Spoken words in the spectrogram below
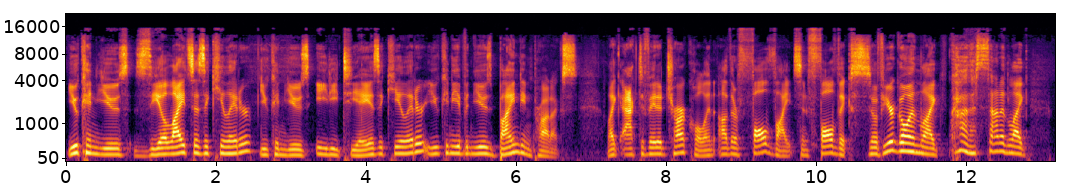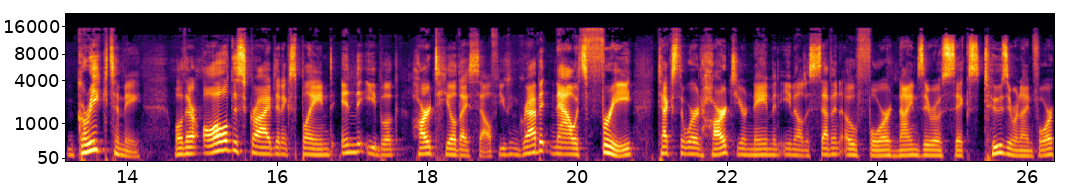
You can use zeolites as a chelator. You can use EDTA as a chelator. You can even use binding products like activated charcoal and other fulvites and fulvics. So if you're going like, God, that sounded like Greek to me. Well, they're all described and explained in the ebook, Heart Heal Thyself. You can grab it now, it's free. Text the word heart, your name, and email to 704 906 2094.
